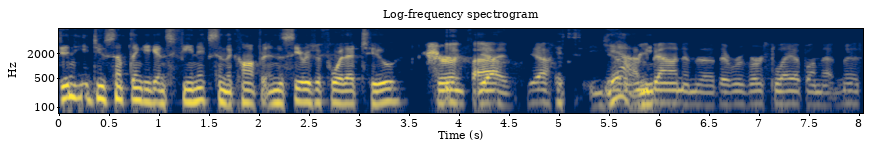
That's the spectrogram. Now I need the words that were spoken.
didn't he do something against Phoenix in the conference in the series before that too? Sure. Game five. Yeah. yeah. It's yeah. yeah the rebound mean, and the, the reverse layup on that miss.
